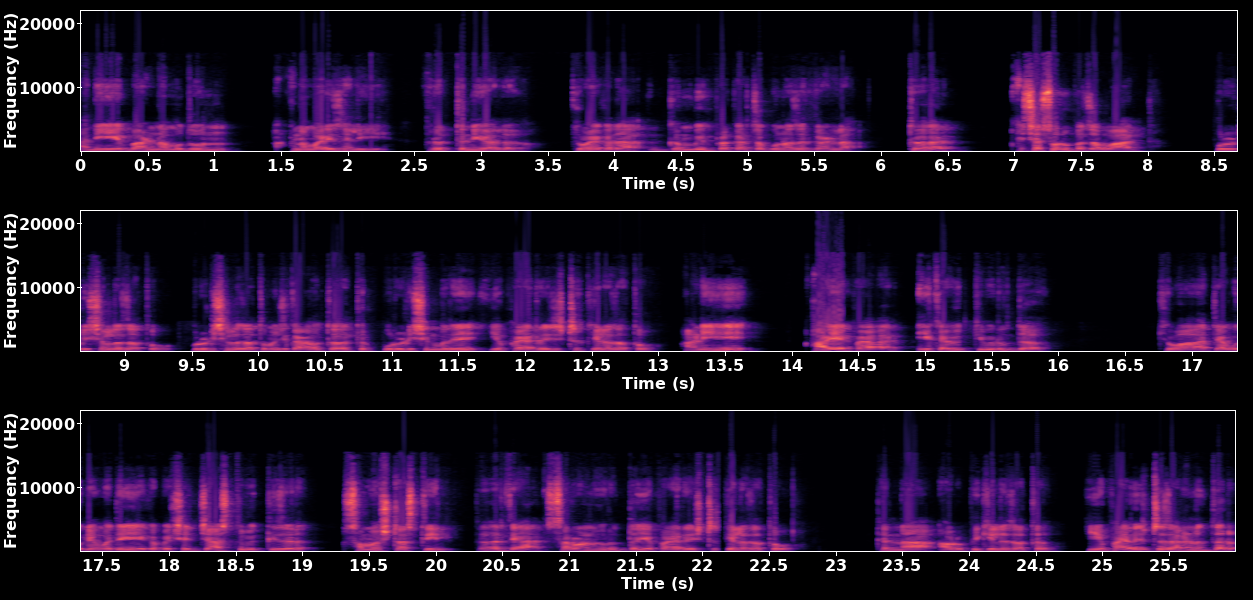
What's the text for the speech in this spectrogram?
आणि भांडणामधून हाकणामारी झाली रक्त निघालं किंवा एखादा गंभीर प्रकारचा गुन्हा जर घडला तर अशा स्वरूपाचा वाद पोलिटिशनला जातो. पोलिटिशनला जातो म्हणजे काय होतं तर पोलिटिशनमध्ये एफ आय आर रजिस्टर केला जातो. आणि हा एफ आय आर एका व्यक्तीविरुद्ध किंवा त्या गुन्ह्यामध्ये एकापेक्षा जास्त व्यक्ती जर समाविष्ट असतील तर त्या सर्वांविरुद्ध एफ आय आर रजिस्टर केला जातो. त्यांना आरोपी केलं जातं. एफ आय आर रजिस्टर झाल्यानंतर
